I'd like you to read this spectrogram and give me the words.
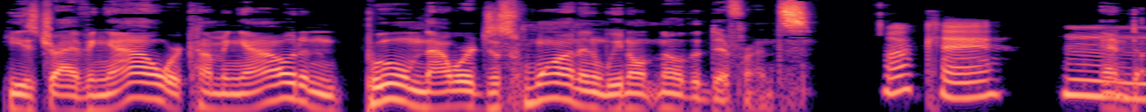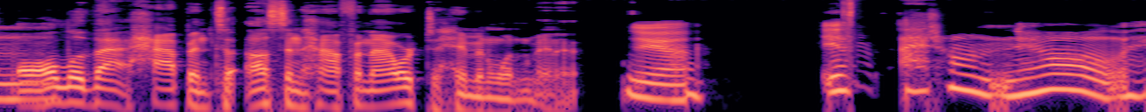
he's driving out, we're coming out, and boom, now we're just one, and we don't know the difference. Okay. Hmm. And all of that happened to us in half an hour, to him in one minute. Yeah. If I don't know,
